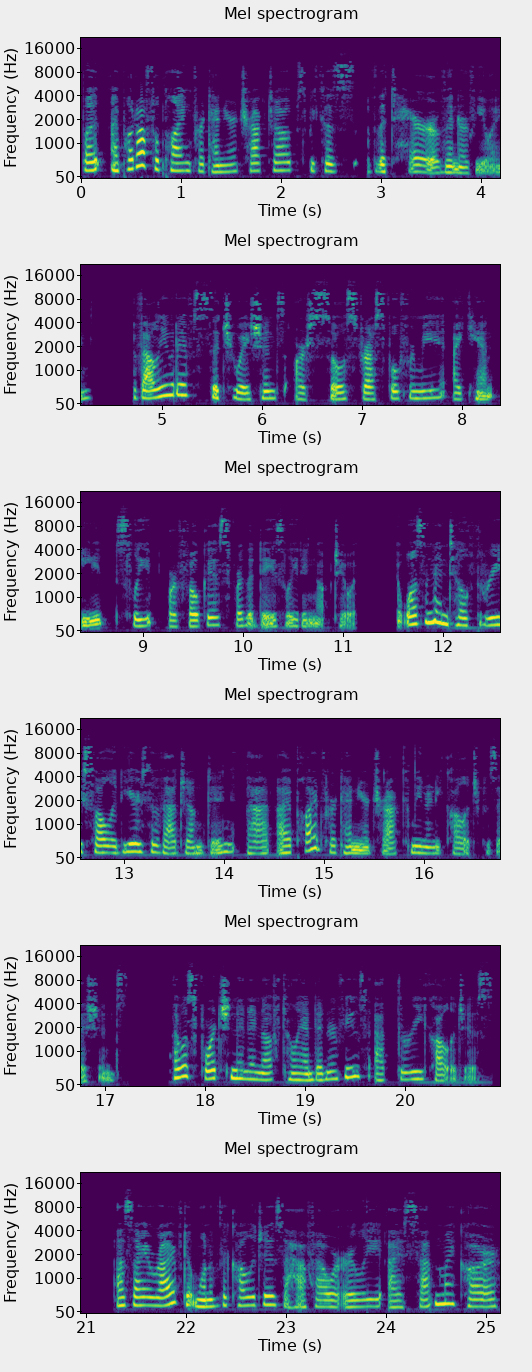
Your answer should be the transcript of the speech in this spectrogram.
But I put off applying for tenure track jobs because of the terror of interviewing. Evaluative situations are so stressful for me, I can't eat, sleep, or focus for the days leading up to it. It wasn't until three solid years of adjuncting that I applied for tenure track community college positions. I was fortunate enough to land interviews at three colleges. As I arrived at one of the colleges a half hour early, I sat in my car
